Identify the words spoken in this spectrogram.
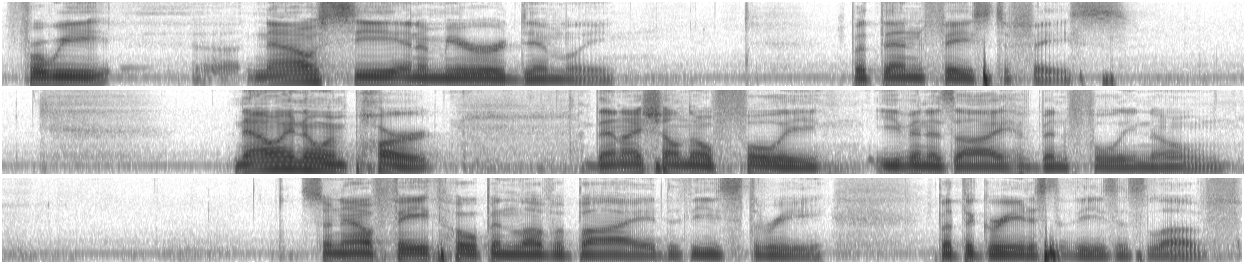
For we uh, now see in a mirror dimly, but then face to face. Now I know in part, then I shall know fully, even as I have been fully known. So now faith, hope, and love abide, these three, but the greatest of these is love.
